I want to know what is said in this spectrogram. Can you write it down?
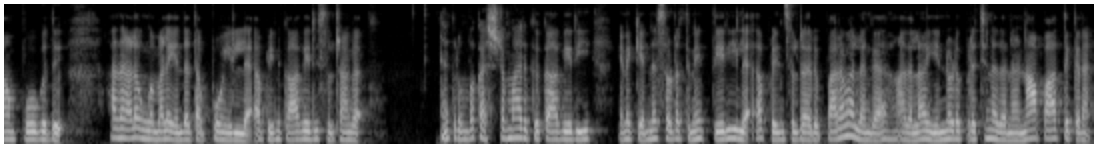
தான் போகுது. அதனால் உங்கள் மேலே எந்த தப்பும் இல்லை அப்படின்னு காவேரி சொல்கிறாங்க எனக்கு ரொம்ப கஷ்டமாக இருக்குது காவேரி. எனக்கு என்ன சொல்கிறதுனே தெரியல அப்படின்னு சொல்கிறாரு பரவாயில்லைங்க. அதெல்லாம் என்னோடய பிரச்சனை தானே. நான் பார்த்துக்கிறேன்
